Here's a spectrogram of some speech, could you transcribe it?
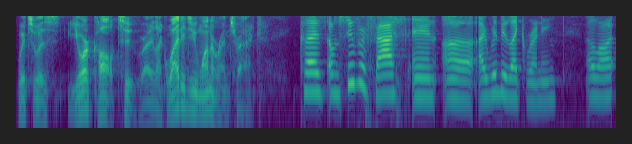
Which was your call too, right? Like why did you want to run track? Cause I'm super fast and uh, I really like running a lot,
